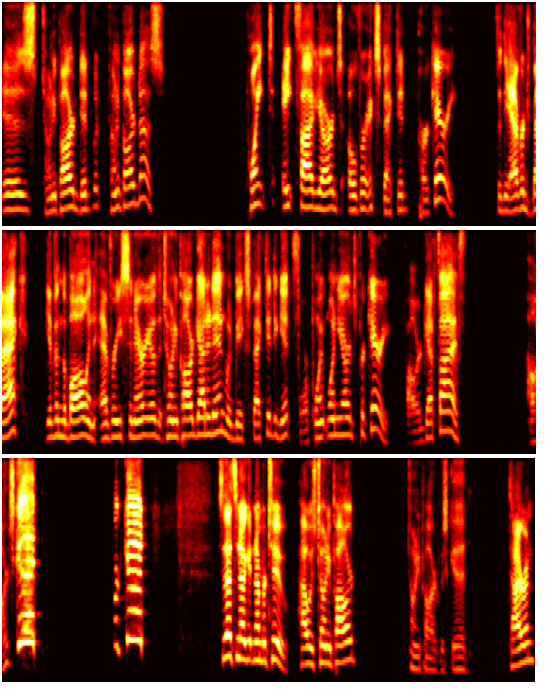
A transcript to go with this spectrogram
is Tony Pollard did what Tony Pollard does 0.85 yards over expected per carry. So the average back, given the ball in every scenario that Tony Pollard got it in, would be expected to get 4.1 yards per carry. Pollard got five. Pollard's good. We're good. So that's nugget number two. How was Tony Pollard? Tony Pollard was good. Tyron,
